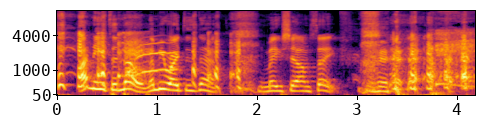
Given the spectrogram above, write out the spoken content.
I need to know. Let me write this down. Make sure I'm safe.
